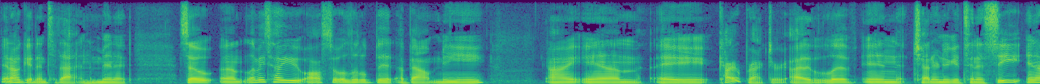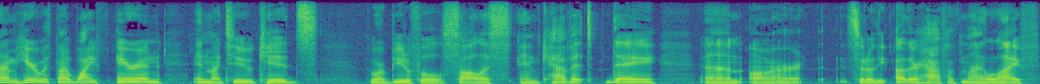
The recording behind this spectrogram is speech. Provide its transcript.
and I'll get into that in a minute. So, um, let me tell you also a little bit about me. I am a chiropractor. I live in Chattanooga, Tennessee, and I'm here with my wife, Erin, and my two kids, who are beautiful, Solace and Cavett. They um, are sort of the other half of my life,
